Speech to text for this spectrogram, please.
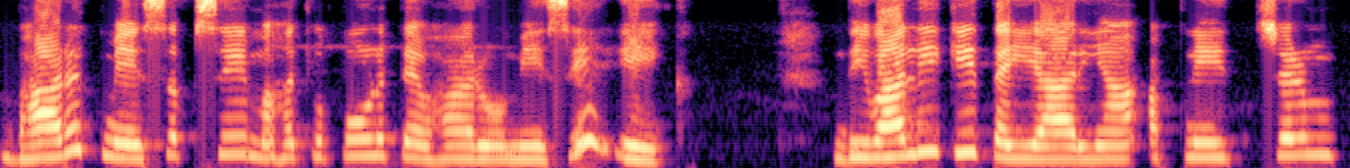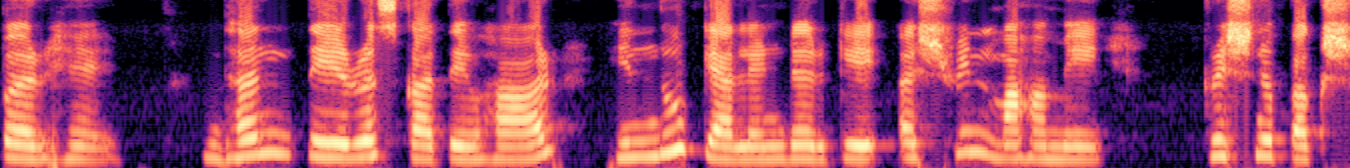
भारत में सबसे महत्वपूर्ण त्योहारों में से एक दिवाली की तैयारियाँ अपने चरम पर हैं। धनतेरस का त्यौहार हिंदू कैलेंडर के अश्विन माह में कृष्ण पक्ष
